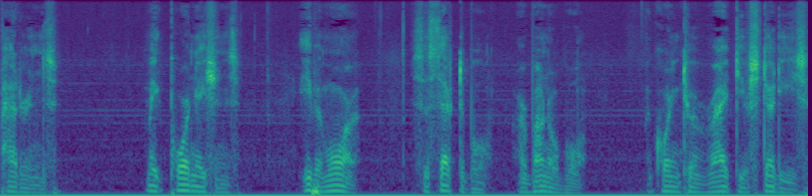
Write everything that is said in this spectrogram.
patterns make poor nations even more susceptible or vulnerable, according to a variety of studies.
